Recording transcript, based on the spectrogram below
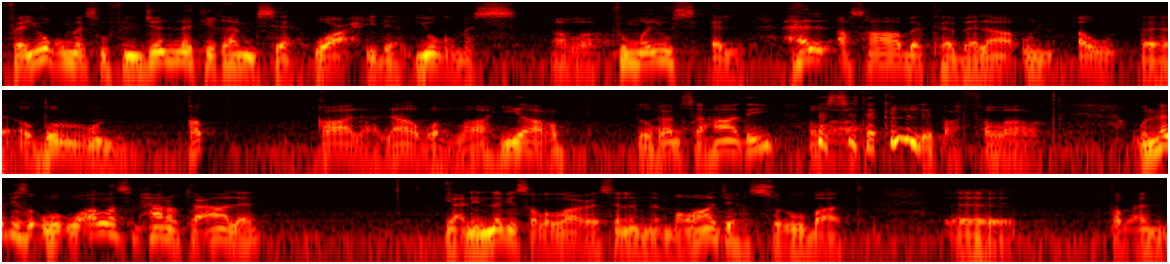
فيغمس في الجنة غمسة واحدة يغمس. الله. ثم يسأل هل أصابك بلاء أو آه، ضر قط؟ قال لا والله يا رب. الغمسة هذه. نسيتها كل اللي طاف. الله أكبر. والنبي والله سبحانه وتعالى يعني النبي صلى الله عليه وسلم لما واجه الصعوبات آه، طبعا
